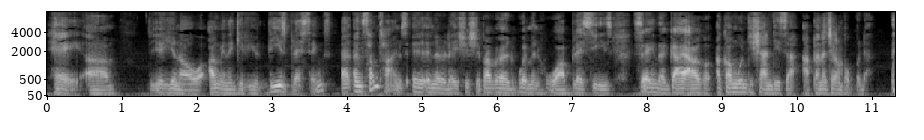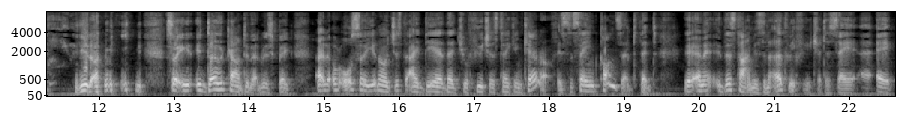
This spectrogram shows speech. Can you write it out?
"Hey, um, you, you, know, I'm going to give you these blessings. And, and, sometimes in a relationship, I've heard women who are blessees saying that guy, apana you know what I mean? So it, it does count in that respect. And also, you know, just the idea that your future is taken care of. It's the same concept that, and this time it's an earthly future to say, uh, hey,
